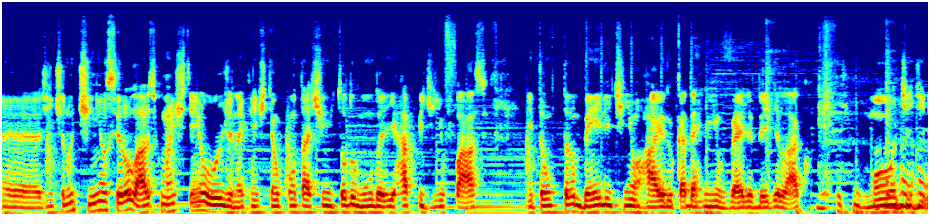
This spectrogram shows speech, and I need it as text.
é, a gente não tinha os celulares como a gente tem hoje, né? Que a gente tem um contatinho de todo mundo ali rapidinho, fácil. Então também ele tinha o raio do caderninho velho dele lá, com um monte de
